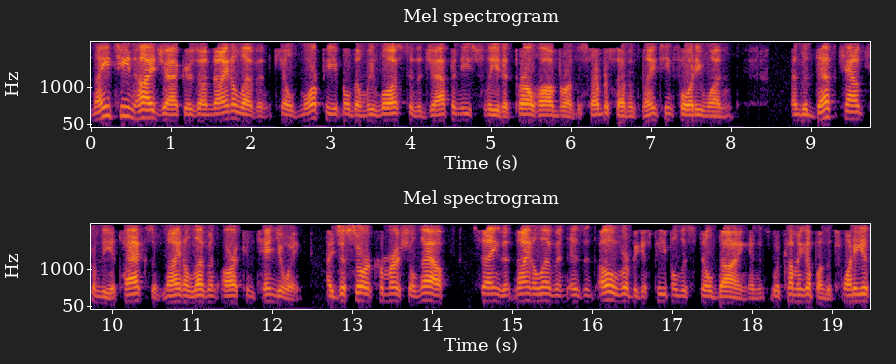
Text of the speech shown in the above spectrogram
19 hijackers on 9/11 killed more people than we lost to the Japanese fleet at Pearl Harbor on December 7, 1941, and the death count from the attacks of 9/11 are continuing. I just saw a commercial now saying that 9/11 isn't over because people are still dying, and we're coming up on the 20th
